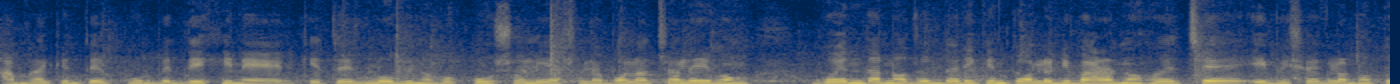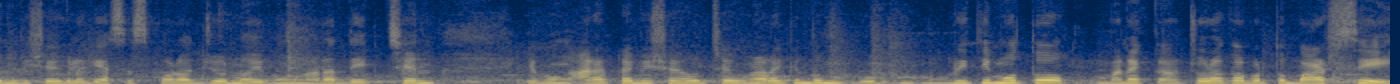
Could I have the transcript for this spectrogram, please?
আমরা কিন্তু এর পূর্বে দেখি নাই আর কি। তো এগুলো অভিনব কৌশলই আসলে বলা চলে এবং গোয়েন্দা নজরদারি কিন্তু অলরেডি বাড়ানো হয়েছে। এই বিষয়গুলো, নতুন বিষয়গুলোকে অ্যাসেস করার জন্য এবং ওনারা দেখছেন। এবং আরেকটা বিষয় হচ্ছে ওনারা কিন্তু রীতিমতো মানে কা- চোরা কাপড় তো বাড়ছেই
